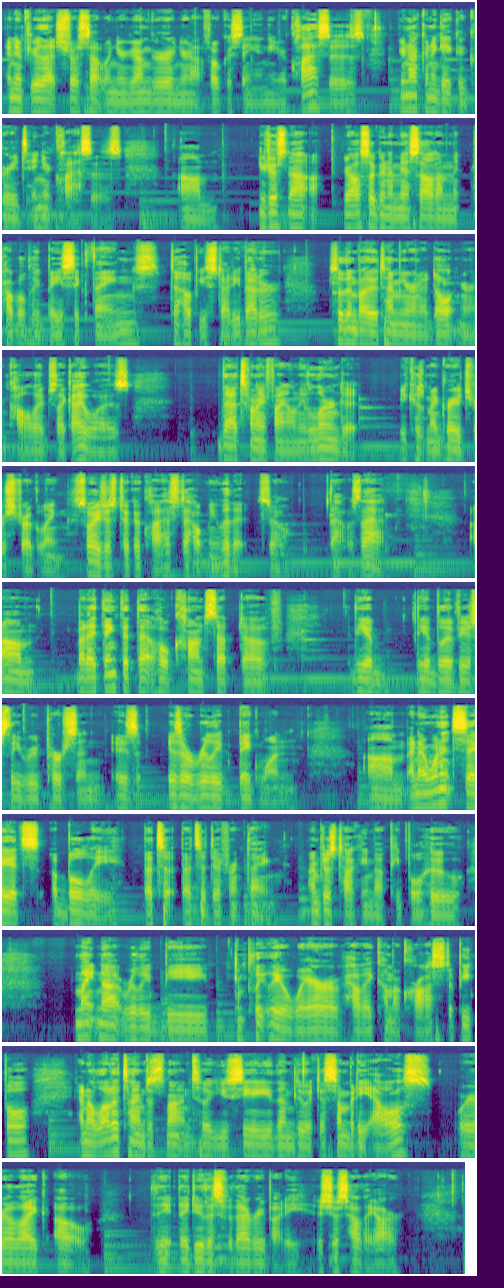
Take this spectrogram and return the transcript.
And if you're that stressed out when you're younger and you're not focusing in your classes, you're not going to get good grades in your classes. Um, you're just not, you're also going to miss out on probably basic things to help you study better. So then by the time you're an adult and you're in college, like I was, that's when I finally learned it because my grades were struggling. So I just took a class to help me with it. So that was that. Um, but I think that that whole concept of the the obliviously rude person is is a really big one. Um, and I wouldn't say it's a bully. That's a that's a different thing. I'm just talking about people who might not really be completely aware of how they come across to people. And a lot of times it's not until you see them do it to somebody else like, oh, they, they do this with everybody. It's just how they are.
